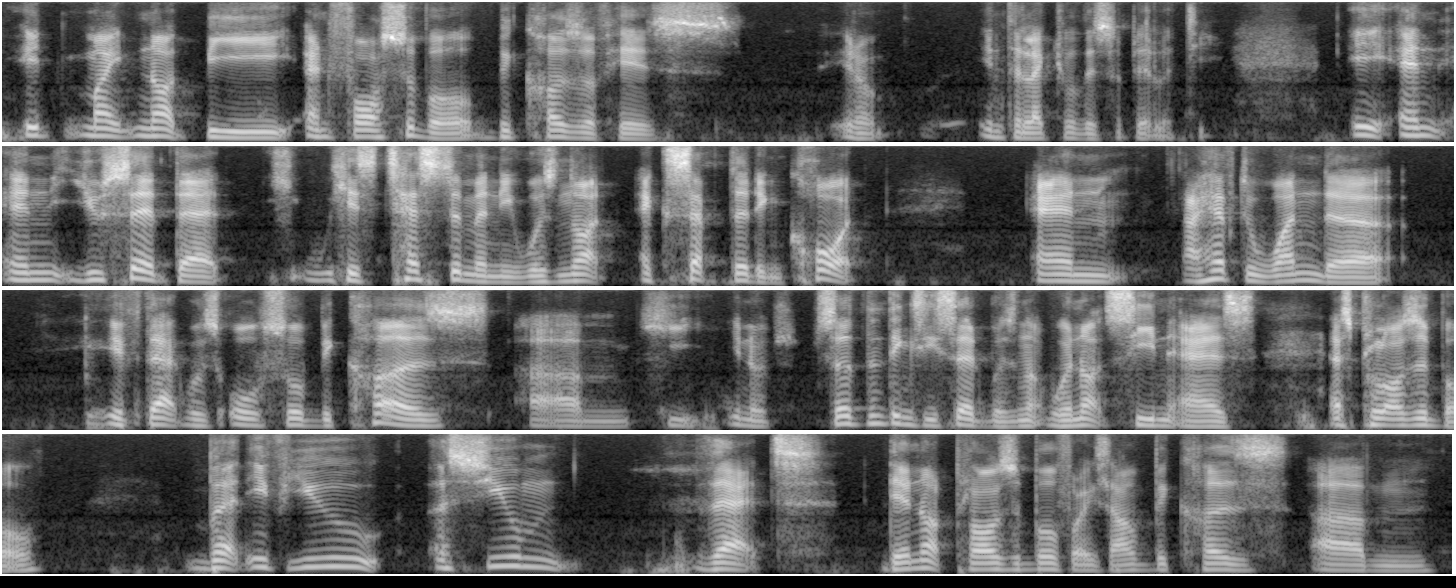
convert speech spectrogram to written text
it might not be enforceable because of his, you know, intellectual disability. And and you said that his testimony was not accepted in court, and I have to wonder if that was also because um, he, you know, certain things he said was not were not seen as as plausible. But if you assume that they're not plausible, for example, because um,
